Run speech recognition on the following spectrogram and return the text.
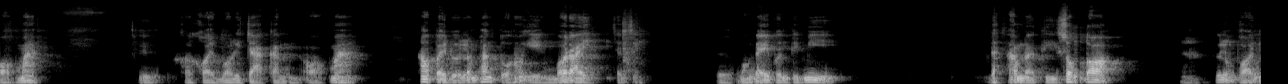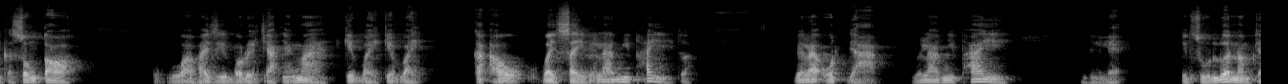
ออกมาคือค่อยๆบริจาคกันออกมาเฮาไปโดยลำพังตัวเฮาเองบ่ได้จังซี่เออมองใดเพิ่นที่มีได้ทำหน้าที่ส่งต่อ คือหลวงพ่อนี่ก็ส่งต่อว่าไผสิบริจาคยังมาเก็บไว้เก็บไว้ก็เอาไว้ใส่เวลามีภัยตัว เวลาอดอยาก เวลามีภัยนี่แหละ เป็นศูนย์ร่วมนำใจ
